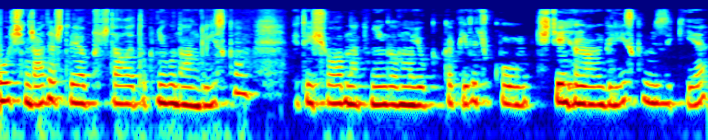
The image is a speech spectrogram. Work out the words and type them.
Очень рада, что я прочитала эту книгу на английском. Это еще одна книга в мою копилочку чтения на английском языке,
